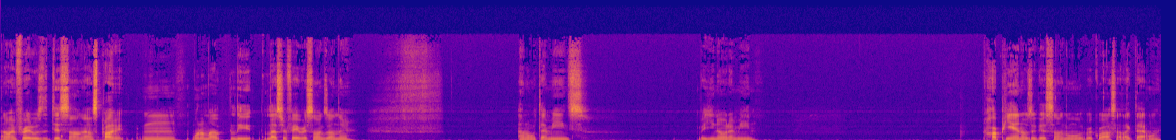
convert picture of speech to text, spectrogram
I know Infrared was the diss song. That was probably mm, one of my le- lesser favorite songs on there. I don't know what that means, but you know what I mean. Hard Piano is a good song. The one with Rick Ross, I like that one.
